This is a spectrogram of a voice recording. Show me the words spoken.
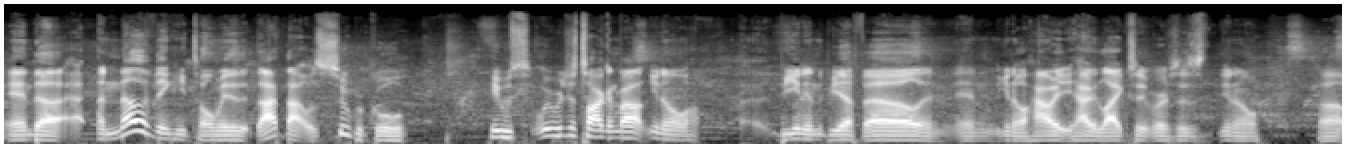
And uh, another thing he told me that I thought was super cool, he was we were just talking about you know being in the PFL and, and you know how he how he likes it versus you know uh,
